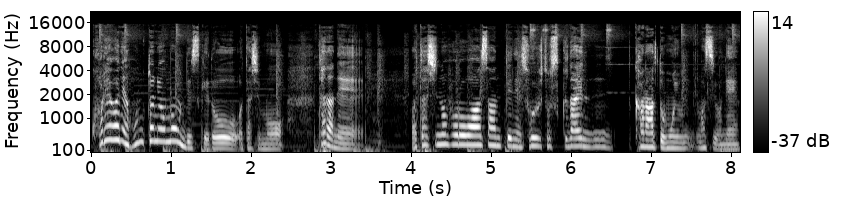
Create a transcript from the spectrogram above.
これはね本当に思うんですけど私も。ただね私のフォロワーさんってねそういう人少ないんかなと思いますよね。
